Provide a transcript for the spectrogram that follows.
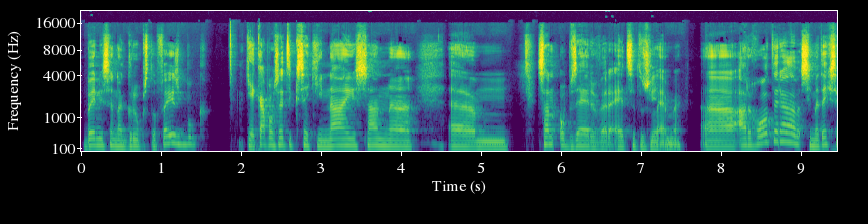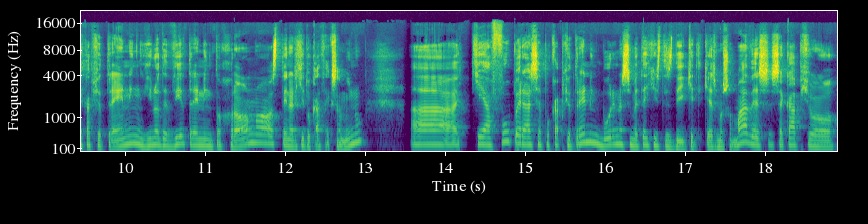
μπαίνει σε ένα group στο facebook και κάπως έτσι ξεκινάει σαν, ε, ε, σαν observer, έτσι τους λέμε. Ε, αργότερα συμμετέχει σε κάποιο training, γίνονται δύο training το χρόνο στην αρχή του κάθε εξαμήνου και αφού περάσει από κάποιο training μπορεί να συμμετέχει στις διοικητικές μας ομάδες σε κάποιο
